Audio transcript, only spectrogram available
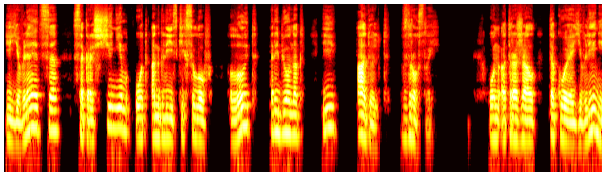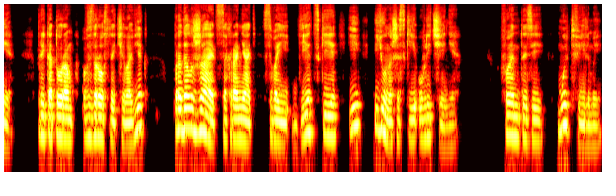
и является сокращением от английских слов «ллойд» – ребенок и «адульт» – взрослый. Он отражал такое явление, при котором взрослый человек продолжает сохранять свои детские и юношеские увлечения фэнтези, мультфильмы,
